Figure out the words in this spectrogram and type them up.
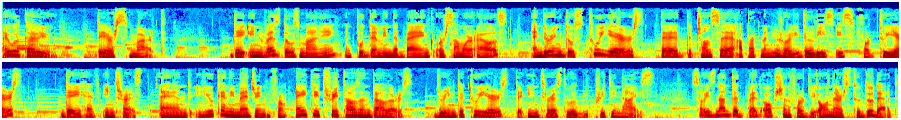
I will tell you, they are smart. They invest those money and put them in the bank or somewhere else. And during those two years, that the Chonse apartment usually the lease is for two years, they have interest. And you can imagine from $83,000 during the two years, the interest will be pretty nice. So it's not that bad option for the owners to do that,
